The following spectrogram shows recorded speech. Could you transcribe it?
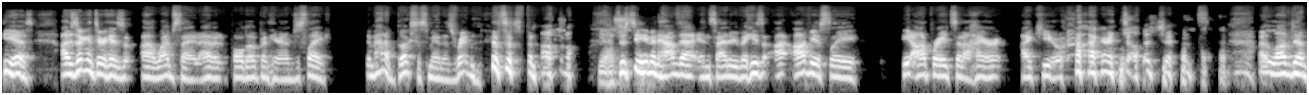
He is. I was looking through his uh, website. I have it pulled open here, and I'm just like, the amount of books this man has written is just phenomenal. Yes. Just to even have that inside of you. But he's obviously he operates at a higher IQ, higher intelligence. I loved him.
